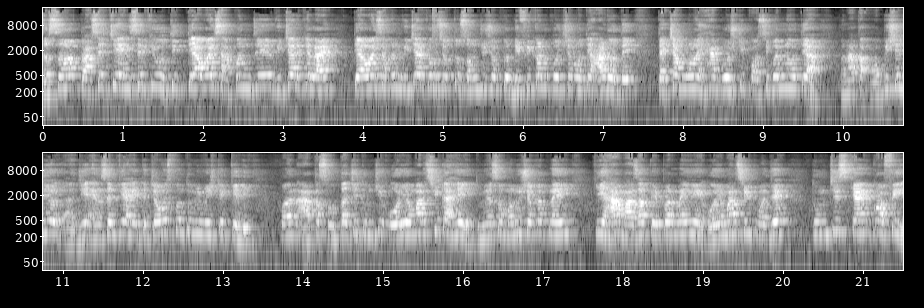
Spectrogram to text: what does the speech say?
जसं क्लासेसची एन्सर की होती त्यावेळेस आपण जे विचार केलाय त्यावेळेस आपण विचार करू शकतो समजू शकतो. डिफिकल्ट क्वेश्चन होते हार्ड होते. त्याच्यामुळे ह्या गोष्टी पॉसिबल नव्हत्या. पण आता ऑफिशियली जी एन्सर की आहे त्याच्यावेळेस पण तुम्ही मिस्टेक केली. पण आता स्वतःची तुमची ओ एम आर शीट आहे. तुम्ही असं म्हणू शकत नाही की हा माझा पेपर नाहीये. आर शीट म्हणजे तुमची स्कॅन कॉफी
